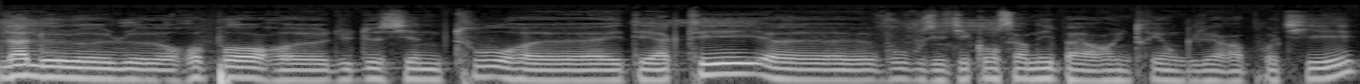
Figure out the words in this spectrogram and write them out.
Là, le, report euh, du deuxième tour euh, a été acté. Euh, vous, vous étiez concerné par une triangulaire à Poitiers.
